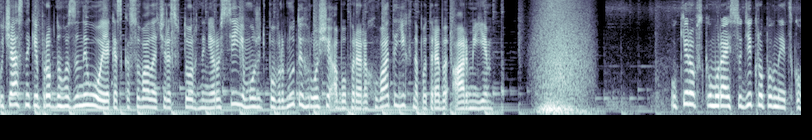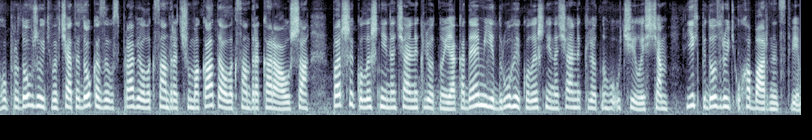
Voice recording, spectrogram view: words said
Учасники пробного ЗНО, яке скасували через вторгнення Росії, можуть повернути гроші або перерахувати їх на потреби армії. У Кіровському райсуді Кропивницького продовжують вивчати докази у справі Олександра Чумака та Олександра Карауша. Перший колишній начальник льотної академії, другий колишній начальник льотного училища. Їх підозрюють у хабарництві.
